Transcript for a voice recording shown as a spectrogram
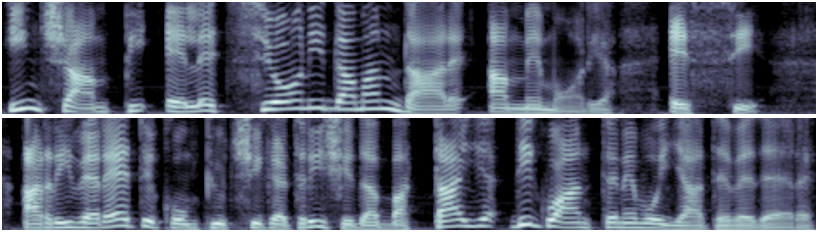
inciampi e lezioni da mandare a memoria. E sì, arriverete con più cicatrici da battaglia di quante ne vogliate vedere,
